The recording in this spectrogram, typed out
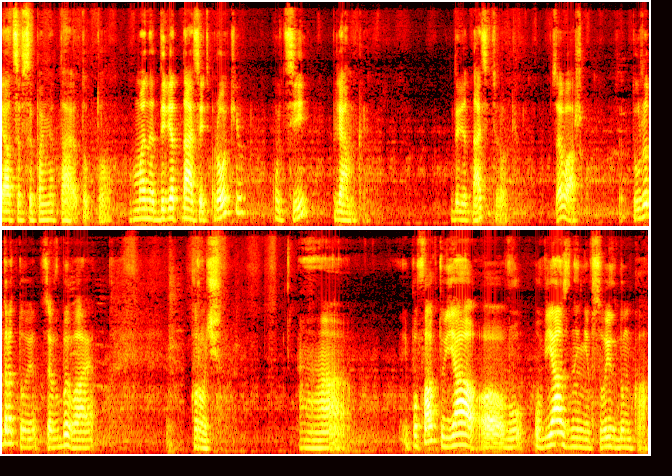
Я це все пам'ятаю. Тобто, в мене 19 років у ці плямки. 19 років. Це важко. Це дуже дратує, це вбиває. Коротше. І по факту я о, в ув'язнені в своїх думках.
